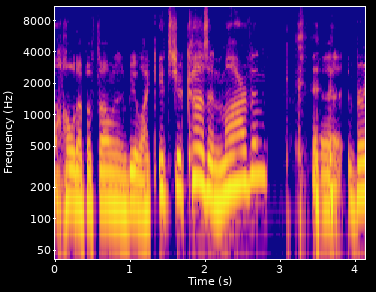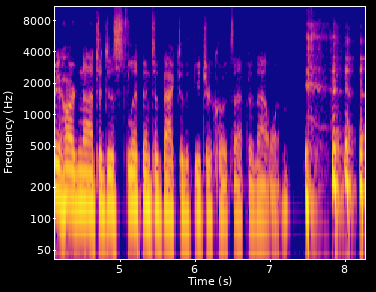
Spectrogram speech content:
hold up a phone and be like, "It's your cousin Marvin." uh, very hard not to just slip into Back to the Future quotes after that one.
